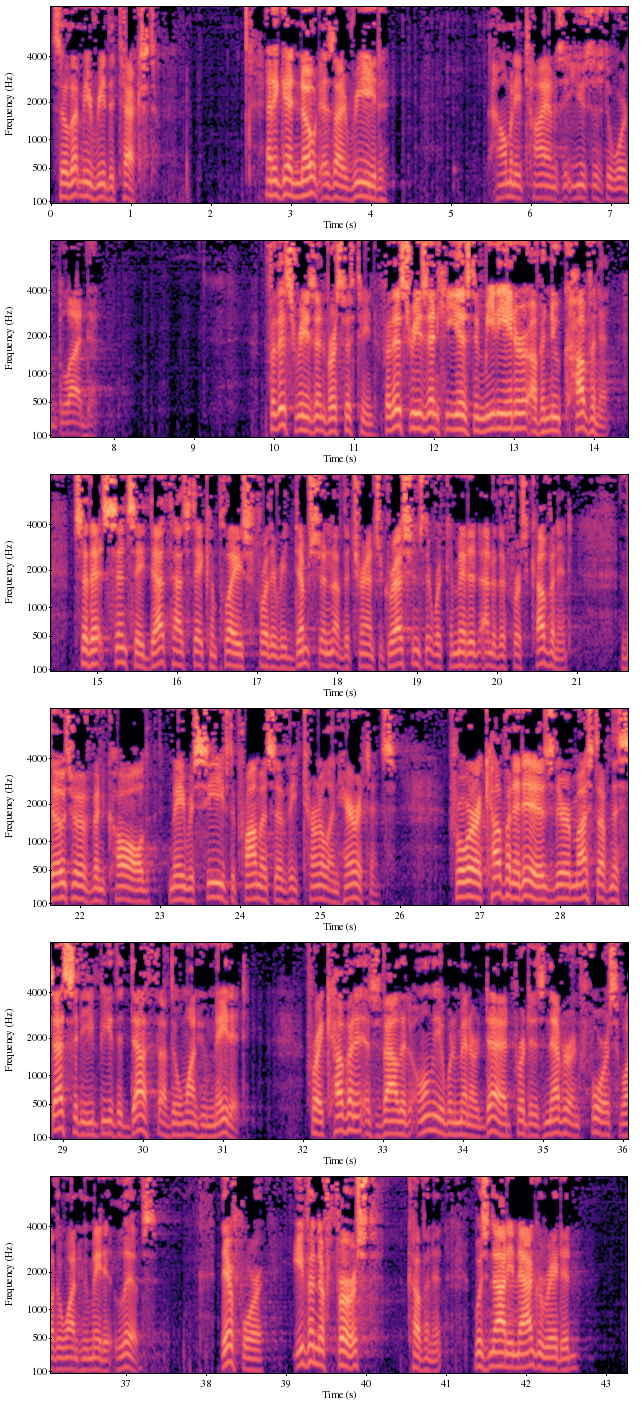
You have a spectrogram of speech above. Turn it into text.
So let me read the text. And again, note as I read how many times it uses the word blood. For this reason, verse 15, for this reason he is the mediator of a new covenant so that since a death has taken place for the redemption of the transgressions that were committed under the first covenant, those who have been called may receive the promise of eternal inheritance. For where a covenant is, there must of necessity be the death of the one who made it. For a covenant is valid only when men are dead, for it is never enforced while the one who made it lives. Therefore, even the first covenant was not inaugurated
